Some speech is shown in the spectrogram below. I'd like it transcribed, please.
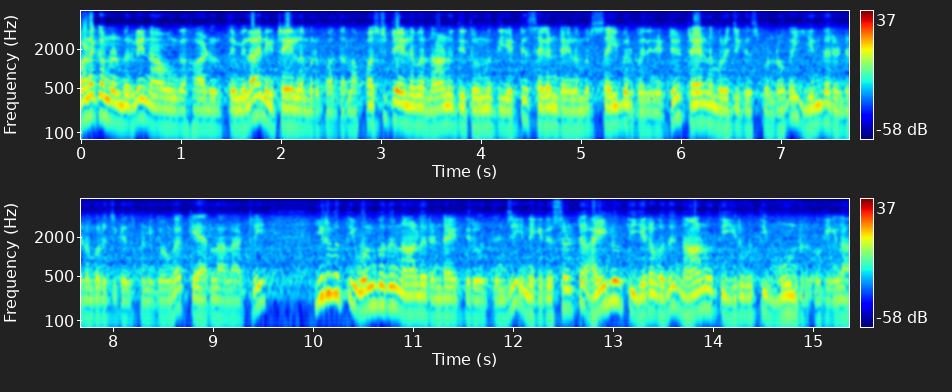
வணக்கம் நண்பர்களே நான் உங்கள் ஹார்ட் ஒர்க் தமிழா. இன்றைக்கி ட்ரையல் நம்பர் பார்த்துடலாம். ஃபஸ்ட் ட்ரையல் நம்பர் நானூற்றி தொண்ணூற்றி எட்டு செகண்ட் ட்ரையல் நம்பர் சைபர் பதினெட்டு. ட்ரையல் நம்பர் வச்சு கெஸ் பண்ணுறவங்க இந்த ரெண்டு நம்பர் வச்சு கெஸ் பண்ணிக்கோங்க. கேரளா லாட்ரி இருபத்தி ஒன்பது நாலு ரெண்டாயிரத்தி இருபத்தஞ்சி. இன்றைக்கி ரிசல்ட்டு ஐநூற்றி இருபது நானூற்றி இருபத்தி மூன்று. ஓகேங்களா?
